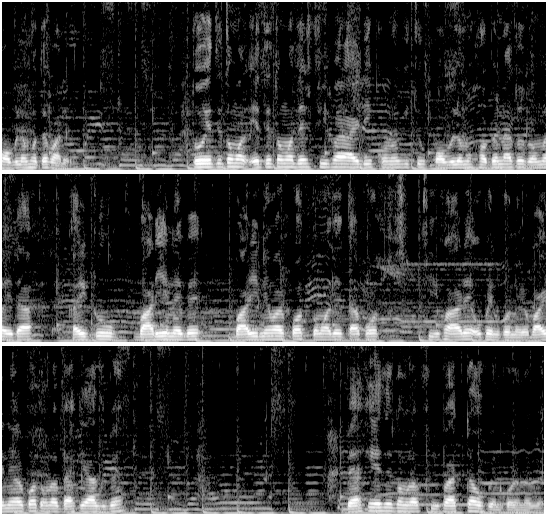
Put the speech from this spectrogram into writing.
প্রবলেম হতে পারে। তো এতে তোমার, এতে তোমাদের ফ্রি ফায়ার আইডি কোনো কিছু প্রবলেম হবে না। তো তোমরা এটা খালি একটু বাড়িয়ে নেবে। বাড়িয়ে নেওয়ার পর তোমাদের তারপর ফ্রি ফায়ারে ওপেন করে নেবে। বাড়িয়ে নেওয়ার পর তোমরা ব্যাকে আসবে। ব্যাকে এসে তোমরা ফ্রি ফায়ারটা ওপেন করে নেবে।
